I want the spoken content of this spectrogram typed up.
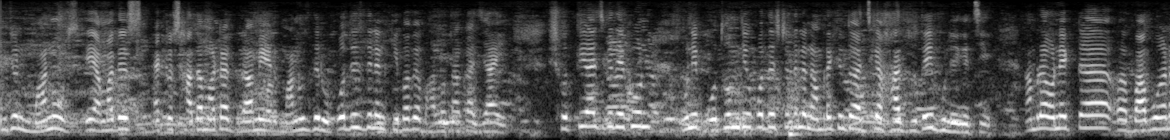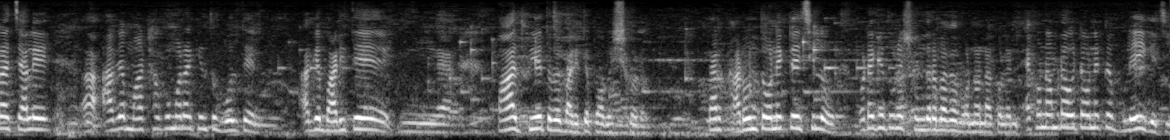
একজন মানুষ, এ আমাদের একটা সাদামাটা গ্রামের মানুষদের উপদেশ দিলেন কীভাবে ভালো থাকা যায়। সত্যি আজকে দেখুন, উনি প্রথম যে উপদেশটা দিলেন, আমরা কিন্তু আজকে হাত ধুতেই ভুলে গেছি। আমরা অনেকটা বাবুয়ারা চালে আগে মা ঠাকুমারা কিন্তু বলতেন, আগে বাড়িতে পা ধুয়ে তবে বাড়িতে প্রবেশ করো। তার কারণ তো অনেকটাই ছিল, ওটা কিন্তু উনি সুন্দরভাবে বর্ণনা করলেন। এখন আমরা ওটা অনেকটা ভুলেই গেছি।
